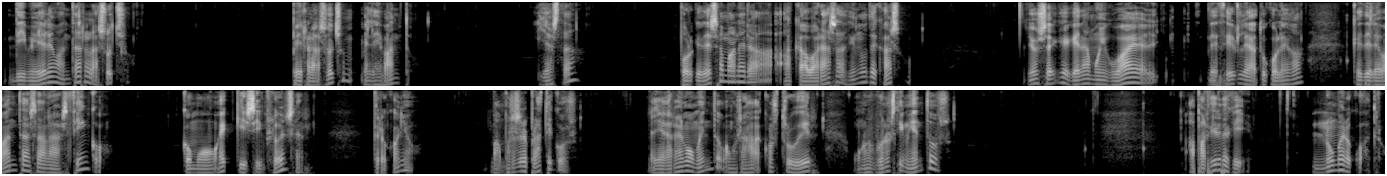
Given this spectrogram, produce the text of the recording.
Dime, voy a levantar a las 8. Pero a las 8 me levanto. Y ya está. Porque de esa manera acabarás haciéndote caso. Yo sé que queda muy guay decirle a tu colega que te levantas a las 5 como X influencer. Pero coño, vamos a ser prácticos. Ya llegará el momento, vamos a construir unos buenos cimientos. A partir de aquí, número 4.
